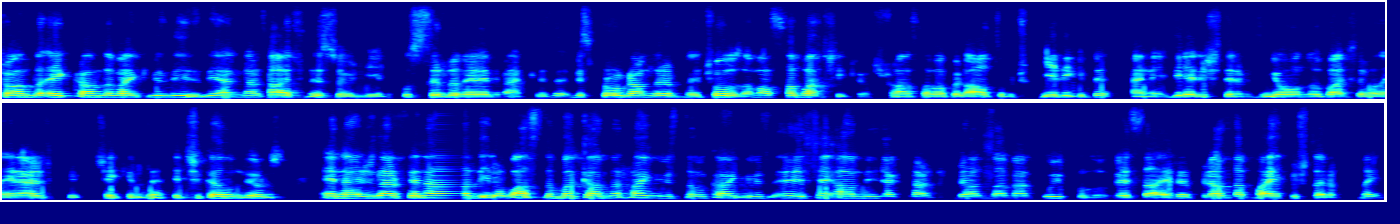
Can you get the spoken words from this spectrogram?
Şu anda ekranda belki bizi izleyenler saati de söyleyelim. Bu sırrı verelim herkese. Biz programları çoğu zaman sabah çekiyoruz. Şu an sabah böyle 6.30-7 gibi. Hani diğer işlerimizin yoğunluğu başlamadan enerjik bir şekilde çıkalım diyoruz enerjiler fena değil ama aslında bakanlar hangimiz tavuk hangimiz e, şey anlayacaklardır. Biraz daha ben uykulu vesaire biraz da baykuş tarafındayım.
